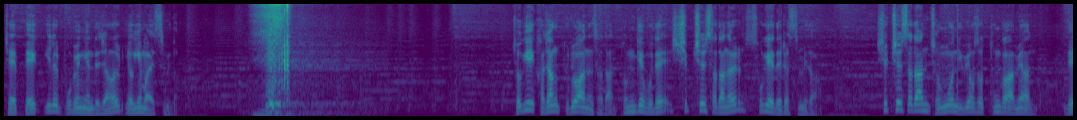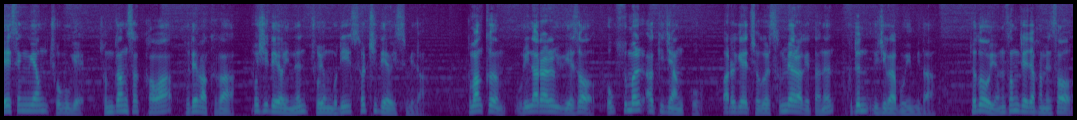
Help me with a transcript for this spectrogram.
제101 보병연대장을 역임하였습니다. 적이 가장 두려워하는 사단 번개부대 17사단을 소개해드렸습니다. 17사단 정문 이병소 통과하면 내 생명 조국에 전강사카와 부대 마크가 표시되어 있는 조형물이 설치되어 있습니다. 그만큼 우리나라를 위해서 목숨을 아끼지 않고 빠르게 적을 섬멸하겠다는 굳은 의지가 보입니다. 저도 영상 제작하면서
